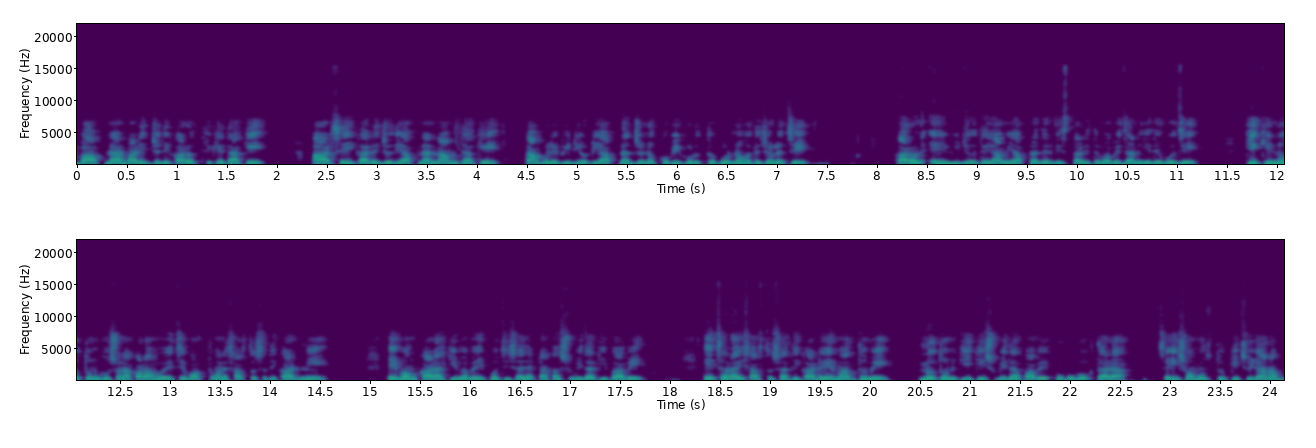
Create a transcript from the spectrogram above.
বা আপনার বাড়ির যদি কারোর থেকে থাকে, আর সেই কার্ডে যদি আপনার নাম থাকে, তাহলে ভিডিওটি আপনার জন্য খুবই গুরুত্বপূর্ণ হতে চলেছে। কারণ এই ভিডিওতেই আমি আপনাদের বিস্তারিতভাবে জানিয়ে দেব যে কি কি নতুন ঘোষণা করা হয়েছে বর্তমানে স্বাস্থ্যসাথী কার্ড নিয়ে? এবং কারা কীভাবে এই পঁচিশ হাজার টাকা সুবিধাটি পাবে? এছাড়া এই স্বাস্থ্যসাথী কার্ডের মাধ্যমে নতুন কি কি সুবিধা পাবে উপভোক্তারা, সেই সমস্ত কিছু জানাব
